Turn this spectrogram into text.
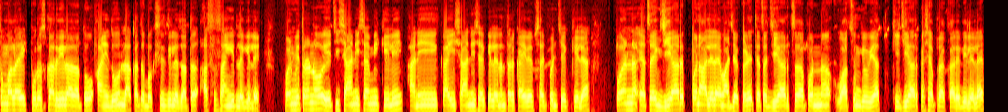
तुम्हाला एक पुरस्कार दिला जातो आणि दोन लाखाचं बक्षीस दिलं जातं असं सांगितलं गेलंय. पण मित्रांनो याची शहानिशा मी केली आणि काही शहानिशा केल्यानंतर काही वेबसाईट पण चेक केल्या. पण याचा एक जी आर पण आलेला आहे माझ्याकडे. त्याचा जी आरचं आपण वाचून घेऊयात की जी आर कशा प्रकारे दिलेला आहे.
